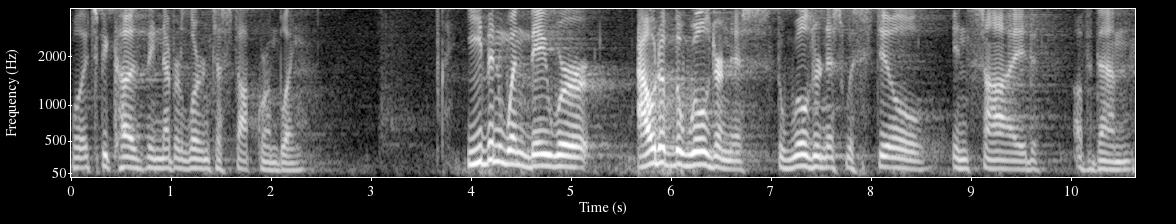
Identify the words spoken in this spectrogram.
Well, it's because they never learned to stop grumbling. Even when they were out of the wilderness, the wilderness was still inside of them.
